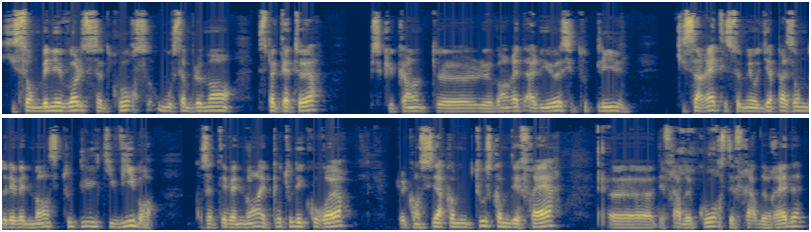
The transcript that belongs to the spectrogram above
qui sont bénévoles sur cette course ou simplement spectateurs, puisque quand euh, le Grand Raid a lieu, c'est toute l'île qui s'arrête et se met au diapason de l'événement, c'est toute l'île qui vibre pour cet événement et pour tous les coureurs, je les considère comme tous comme des frères, euh, des frères de course, des frères de raid.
